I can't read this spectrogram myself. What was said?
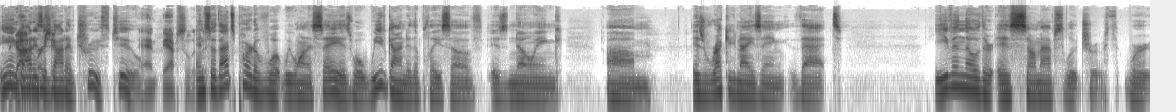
and God God, is a. God of truth too. and absolutely. And so that's part of what we want to say is what we've gotten to the place of is knowing, um, is recognizing that even though there is some absolute truth, where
